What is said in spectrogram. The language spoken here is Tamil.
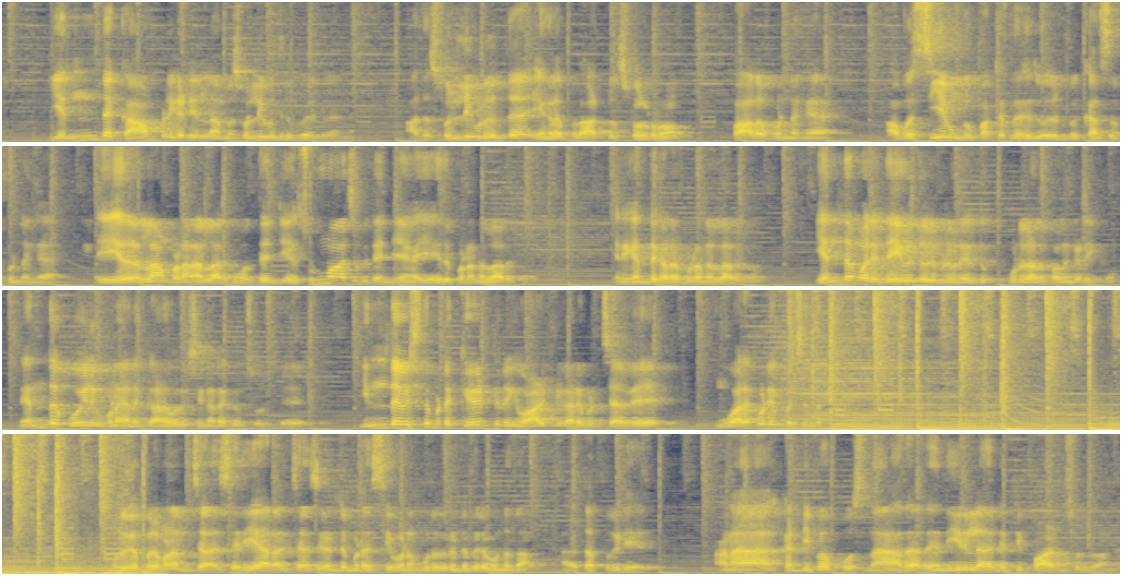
எந்த காம்ப்ளிகேட் இல்லாமல் சொல்லி கொடுத்துட்டு போயிருக்கிறாங்க. அதை சொல்லி கொடுத்த எங்களை பல ஆட்கள் சொல்கிறோம் ஃபாலோ பண்ணுங்க. அவசியம் உங்கள் பக்கத்தில் இருக்கிற போய் கன்சல்ட் பண்ணுங்க. எதெல்லாம் படம் நல்லா இருக்கும் தெரிஞ்சுங்க சும்மாச்சும் போய் தெரிஞ்சுங்க. எது படம் நல்லா இருக்கும்? எனக்கு எந்த கலர் படம் நல்லா இருக்கும்? எந்த மாதிரி தெய்வத்தை வழிபடும் எனக்கு கூடுதலான பலன் கிடைக்கும். எந்த கோயிலுக்கு போனால் எனக்கான ஒரு விஷயம் நடக்கும்னு சொல்லிட்டு இந்த விஷயத்தை மட்டும் கேட்டு நீங்கள் வாழ்க்கை கடைபிடிச்சாவே வரக்கூடிய பிரச்சனை முருகப்பெருமான் நினைச்சாலும் சரி யாரும் நினைச்சாலும் சரி ரெண்டு மணி சிவனும் முருகன் ரெண்டு பேரும் ஒன்று தான் அது தப்பு கிடையாது. ஆனால் கண்டிப்பாக பூசினா அதாவது நீரில்லாத நெற்றி பாடுன்னு சொல்லுவாங்க.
